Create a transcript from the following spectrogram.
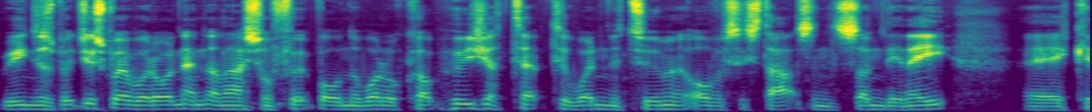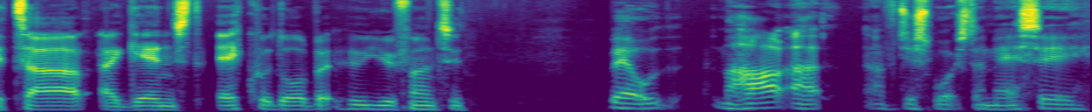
Rangers. But just while we're on international football in the World Cup, who's your tip to win the tournament? Obviously starts on Sunday night. Uh, Qatar against Ecuador. But who you fancy? Well, my heart. I, I've just watched a Messi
